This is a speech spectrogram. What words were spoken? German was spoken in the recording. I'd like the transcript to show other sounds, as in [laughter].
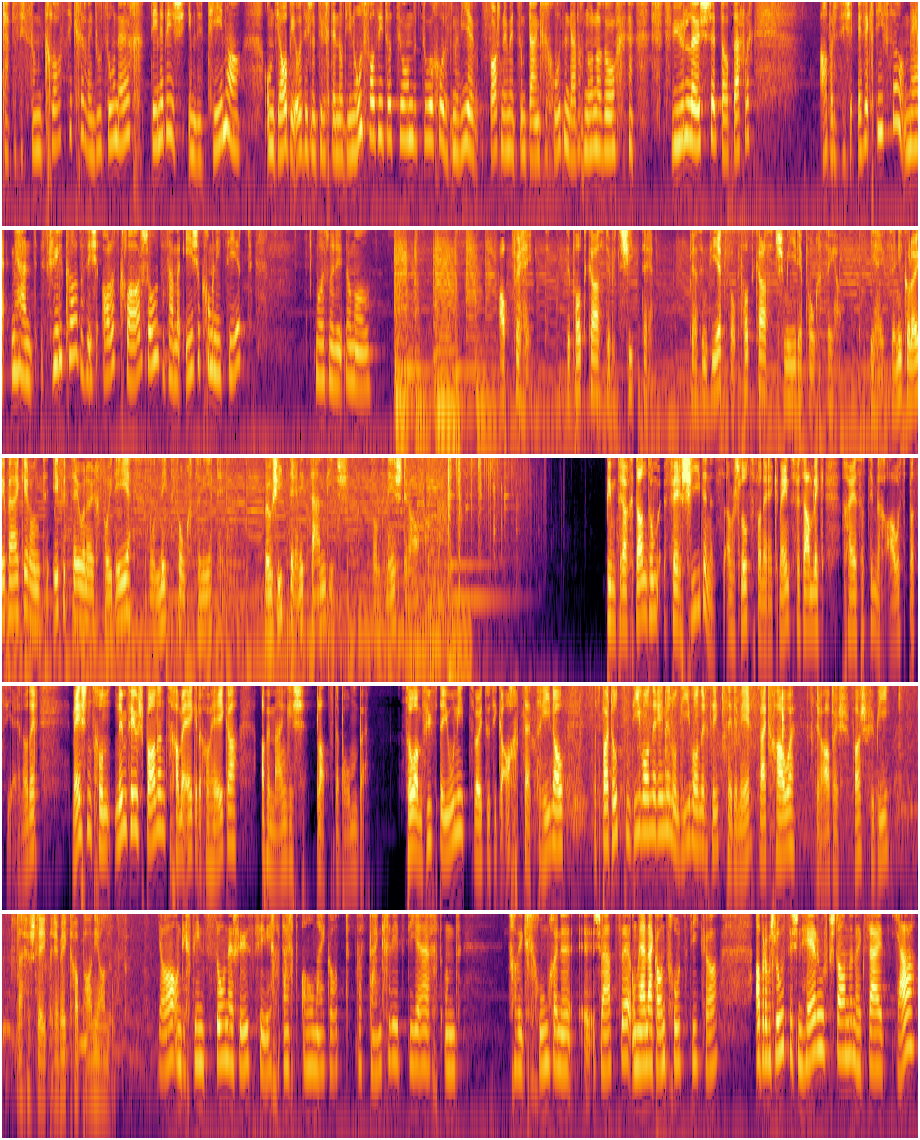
ich glaube, das ist so ein Klassiker, wenn du so nah drin bist in einem Thema. Und ja, bei uns ist natürlich dann noch die Notfallsituation dazugekommen, dass wir wie fast nicht mehr zum Denken gekommen sind, einfach nur noch so [laughs] Feuer löschen, tatsächlich. Aber es ist effektiv so. Wir, wir haben das Gefühl gehabt, das ist alles klar schon, das haben wir eh schon kommuniziert. Muss man nicht nochmal. Apferheit, der Podcast über das Scheitern. Präsentiert von podcastschmiede.ch. Ich heiße Nico Leuberger und ich erzähle euch von Ideen, die nicht funktioniert haben. Weil Scheitern nicht das Ende ist, sondern erst der Anfang. Beim Traktandum Verschiedenes am Schluss von einer Gemeinsversammlung kann ja so ziemlich alles passieren, oder? Meistens kommt nicht mehr viel Spannendes, kann man eigentlich auch hingehen, aber manchmal platzt eine Bombe. So am 5. Juni 2018 in Rheinau. Ein paar Dutzend Einwohnerinnen und Einwohner sitzen in der Mehrzweckhalle. Der Abend ist fast vorbei. Nachher steht Rebecca Panian auf. Ja, und ich bin so nervös gewesen. Ich dachte, oh mein Gott, was denken jetzt die echt? Und ich konnte wirklich kaum können, äh, schwätzen. Und wir haben auch ganz kurz Zeit gehabt. Aber am Schluss ist ein Herr aufgestanden und hat gesagt, ja,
